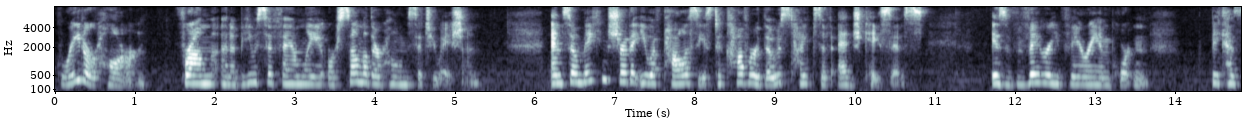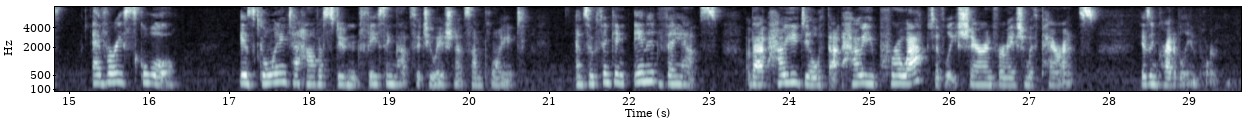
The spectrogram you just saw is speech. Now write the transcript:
greater harm from an abusive family or some other home situation. And so, making sure that you have policies to cover those types of edge cases is very, very important because every school is going to have a student facing that situation at some point. And so, thinking in advance about how you deal with that, how you proactively share information with parents, is incredibly important.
